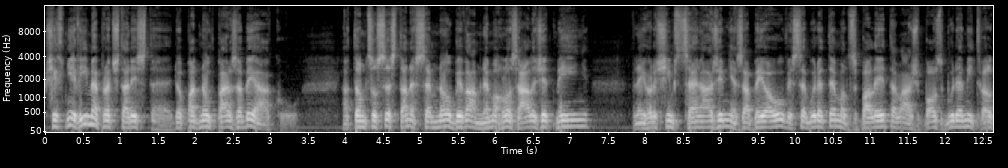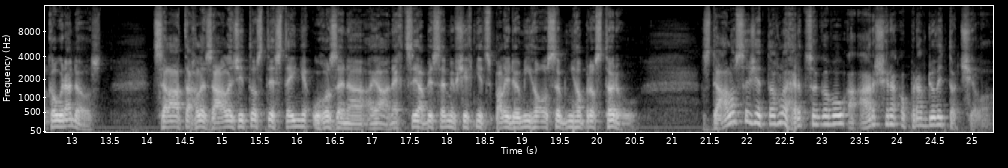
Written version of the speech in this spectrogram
Všichni víme, proč tady jste, dopadnout pár zabijáků. Na tom, co se stane se mnou, by vám nemohlo záležet míň. V nejhorším scénáři mě zabijou, vy se budete moc zbalit a váš boss bude mít velkou radost. Celá tahle záležitost je stejně uhozená a já nechci, aby se mi všichni spali do mýho osobního prostoru. Zdálo se, že tohle Hercogovou a Aršera opravdu vytočilo.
